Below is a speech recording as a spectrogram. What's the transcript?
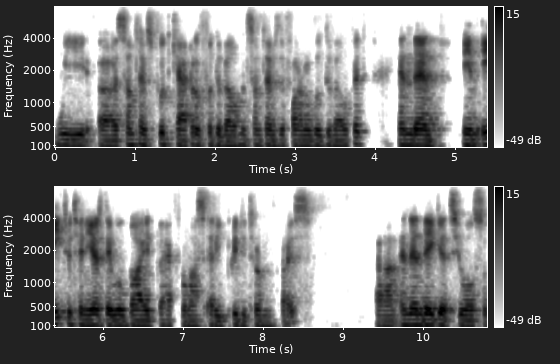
we uh, sometimes put capital for development. Sometimes the farmer will develop it, and then in eight to ten years they will buy it back from us at a predetermined price. Uh, and then they get to also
